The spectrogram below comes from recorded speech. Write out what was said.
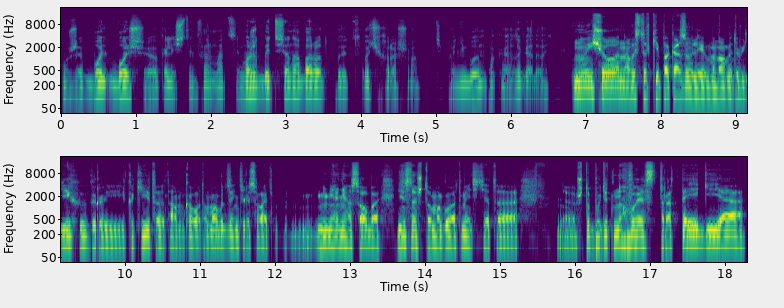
уже большее количество информации. Может быть, все наоборот будет очень хорошо. Типа, не будем пока загадывать. Ну, еще на выставке показывали много других игр, и какие-то там кого-то могут заинтересовать. Меня не особо. Единственное, что могу отметить, это э, что будет новая стратегия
